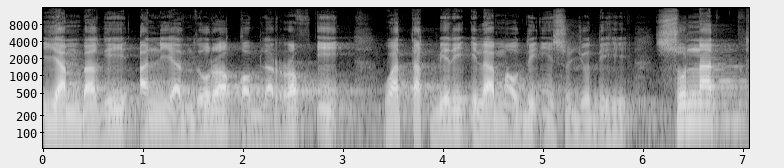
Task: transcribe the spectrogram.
yang bagi an yanzura qabla raf'i wa takbiri ila maudhi'i sujudihi sunat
